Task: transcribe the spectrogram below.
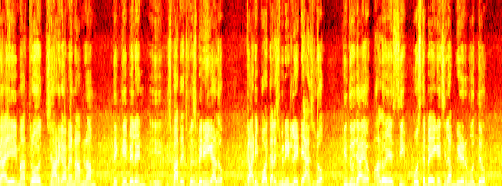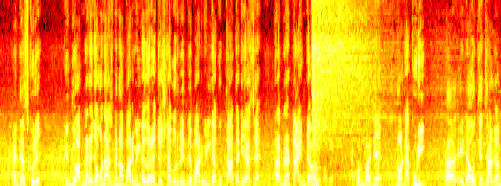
তাই এই মাত্র ঝাড়গ্রামে নামলাম। দেখতেই পেলেন, ইস্পাত এক্সপ্রেস বেরিয়ে গেল। গাড়ি পঁয়তাল্লিশ মিনিট লেটে আসলো। কিন্তু যাই হোক, ভালো এসছি বসতে পেয়ে গেছিলাম ভিড়ের মধ্যেও অ্যাডজাস্ট করে। কিন্তু আপনারা যখন আসবেন না বারবিলটা ধরার চেষ্টা করবেন যে বারবিলটা খুব তাড়াতাড়ি আসে আর আপনারা টাইমটা ভালো পাবেন। এখন বাজে নটা কুড়ি। এটা হচ্ছে ঝাড়গ্রাম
